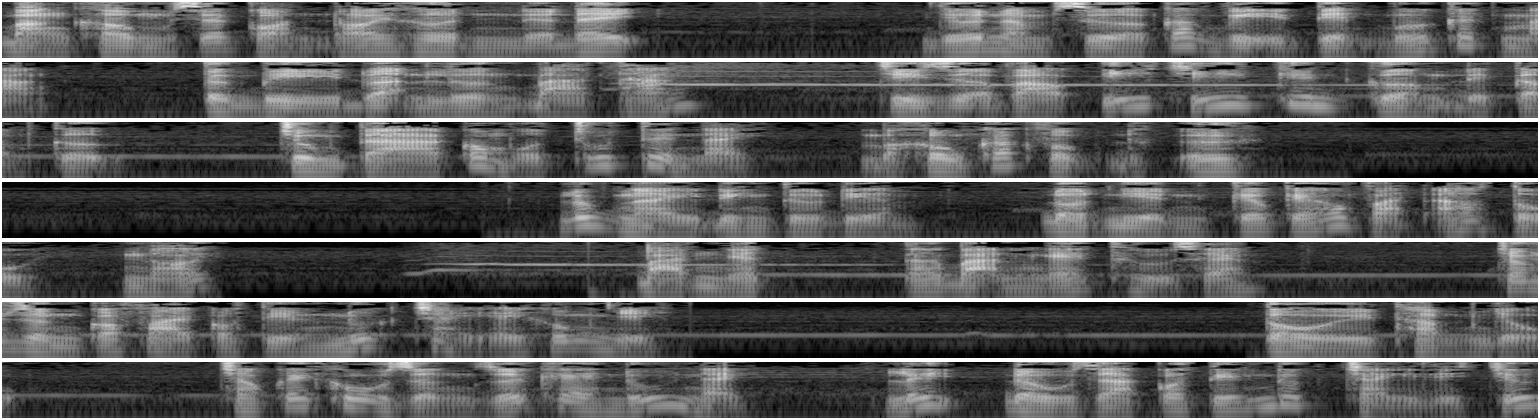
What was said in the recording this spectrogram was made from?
bằng không sẽ còn đói hơn nữa đấy. Nhớ năm xưa các vị tiền bối cách mạng từng bị đoạn lương 3 tháng, chỉ dựa vào ý chí kiên cường để cầm cự. Chúng ta có một chút thế này mà không khắc phục được ư? Lúc này Đinh Từ Điểm đột nhiên kéo kéo vạt áo tôi, nói: "Bạn nhất, các bạn nghe thử xem, trong rừng có phải có tiếng nước chảy hay không nhỉ?" Tôi thầm nhủ, trong cái khu rừng dưới khe núi này, lấy đầu ra có tiếng nước chảy gì chứ?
